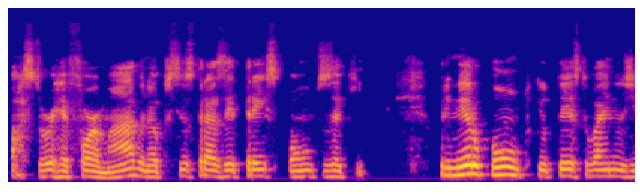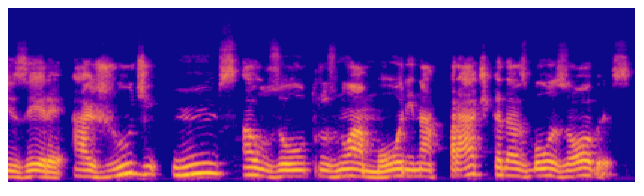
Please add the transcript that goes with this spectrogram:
pastor reformado, né, eu preciso trazer três pontos aqui. Primeiro ponto que o texto vai nos dizer é: ajude uns aos outros no amor e na prática das boas obras.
